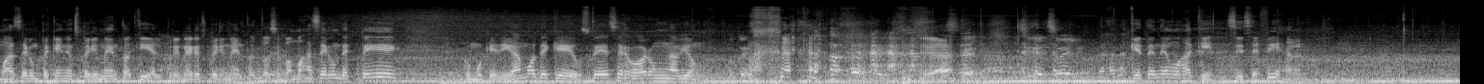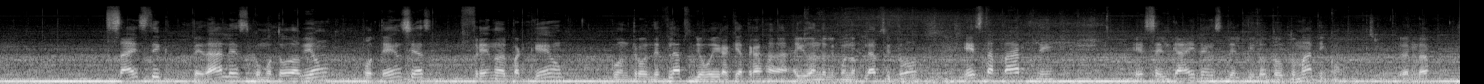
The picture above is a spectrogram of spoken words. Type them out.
Vamos a hacer un pequeño experimento aquí, el primer experimento. Entonces vamos a hacer un despegue, como que digamos de que ustedes se robaron un avión. Sí, el suelo. ¿Qué tenemos aquí? Si se fijan, side stick, pedales como todo avión, potencias, freno de parqueo, control de flaps. Yo voy a ir aquí atrás ayudándole con los flaps y todo. Esta parte es el guidance del piloto automático.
